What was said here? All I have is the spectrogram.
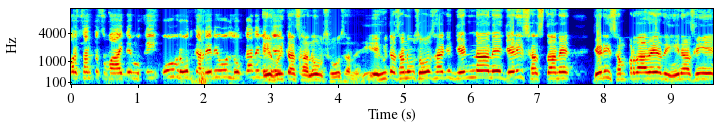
ਔਰ ਸੰਤ ਸਮਾਜ ਦੇ ਮੁਖੀ ਉਹ ਵਿਰੋਧ ਕਰ ਰਹੇ ਨੇ ਉਹ ਲੋਕਾਂ ਦੇ ਇਹੋ ਹੀ ਵਿੱਚ ਤਾਂ ਸਾਨੂੰ ਅਫਸੋਸ ਹਨ ਜੀ ਇਹੋ ਹੀ ਤਾਂ ਸਾਨੂੰ ਅਫਸੋਸ ਹੈ ਕਿ ਜਿਨ੍ਹਾਂ ਨੇ ਜਿਹੜੀ ਸੰਸਥਾ ਨੇ ਜਿਹੜੀ ਸੰਪਰਦਾ ਦੇ ਅਧੀਨ ਅਸੀਂ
